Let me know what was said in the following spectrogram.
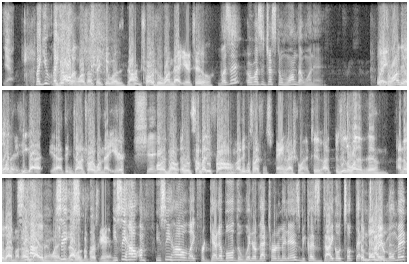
Yeah. Like you The like you problem was, I think it was John Choi who won that year too. was it or was it Justin Wong that won it? Wait, the one didn't really? win it. He got yeah. I think John Choi won that year. Shit. Or no, it was somebody from I think it was somebody from Spain who actually won it too. I, it was either one of them. I know that much. See I know how- Daigo didn't win it see- because that was the first game. You see how um you see how like forgettable the winner of that tournament is because Daigo took that The entire moment.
